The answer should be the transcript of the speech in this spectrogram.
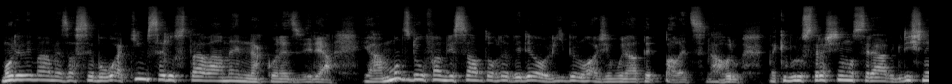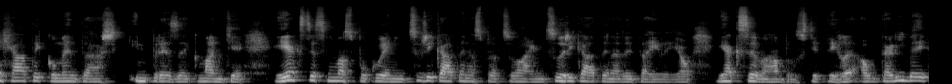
Modely máme za sebou a tím se dostáváme na konec videa. Já moc doufám, že se vám tohle video líbilo a že mu dáte palec nahoru. Taky budu strašně moc rád, když necháte komentář k impreze, k mantě, jak jste s nima spokojení, co říkáte na zpracování, co říkáte na detaily, jo? jak se vám prostě tyhle auta líbí,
